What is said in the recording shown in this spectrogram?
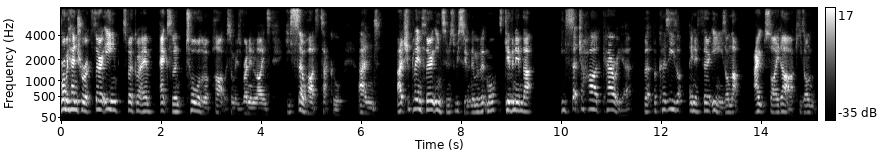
Robbie Henshaw at 13, spoke about him. Excellent, tore them apart with some of his running lines. He's so hard to tackle. And actually playing 13 seems to be suiting him a bit more. It's giving him that he's such a hard carrier, but because he's in a 13, he's on that outside arc. He's on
